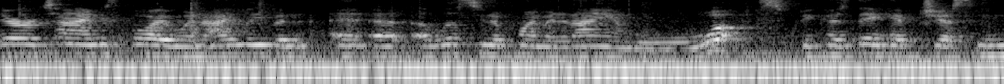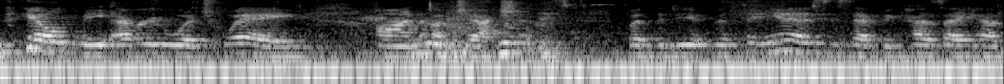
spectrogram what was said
There are times, boy, when I leave an, a, a listing appointment and I am whooped because they have just nailed me every which way on objections. But the, the thing is, is that because I have,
